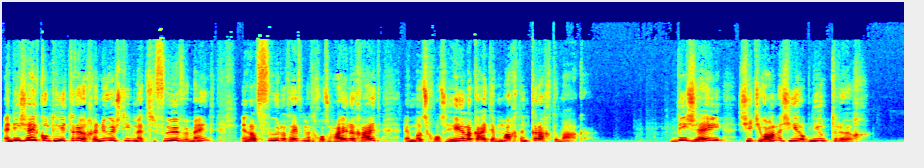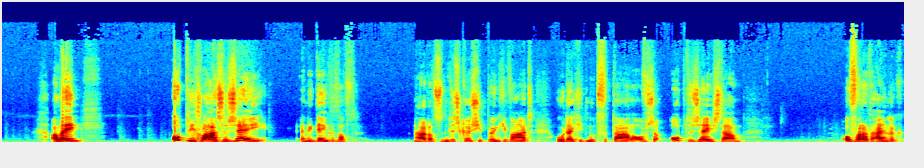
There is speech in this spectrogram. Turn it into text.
En die zee komt hier terug. En nu is die met vuur vermengd. En dat vuur dat heeft met Gods heiligheid en met Gods heerlijkheid en macht en kracht te maken. Die zee ziet Johannes hier opnieuw terug. Alleen op die glazen zee, en ik denk dat dat, nou dat is een discussiepuntje waard, hoe dat je het moet vertalen, of ze op de zee staan, of er uiteindelijk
